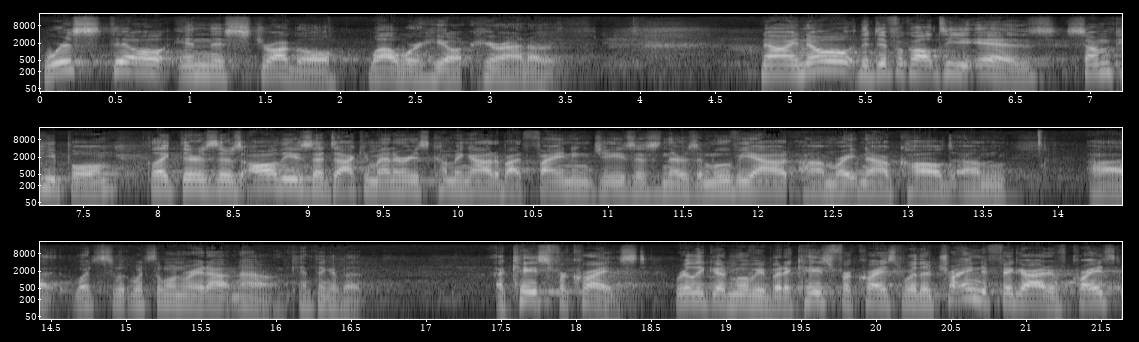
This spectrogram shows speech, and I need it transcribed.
we're still in this struggle while we're here, here on earth. Now, I know the difficulty is some people, like there's, there's all these uh, documentaries coming out about finding Jesus, and there's a movie out um, right now called um, uh, what's, what's the one right out now? Can't think of it. A Case for Christ. Really good movie, but A Case for Christ, where they're trying to figure out if Christ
